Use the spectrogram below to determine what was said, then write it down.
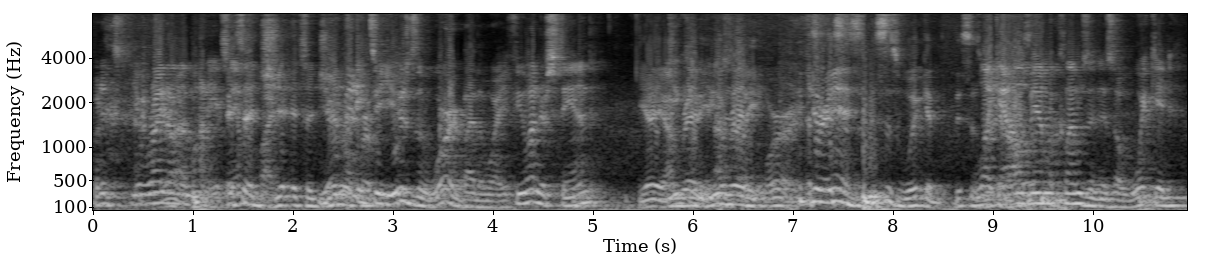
But it's you're right on the money. It's, It's a amplified. ge- it's a You're ready to use the word, by the way. If you understand, yeah, yeah. I'm can ready. I'm ready. word. This, If this is this is wicked. This is like wicked. Alabama Clemson is a wicked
